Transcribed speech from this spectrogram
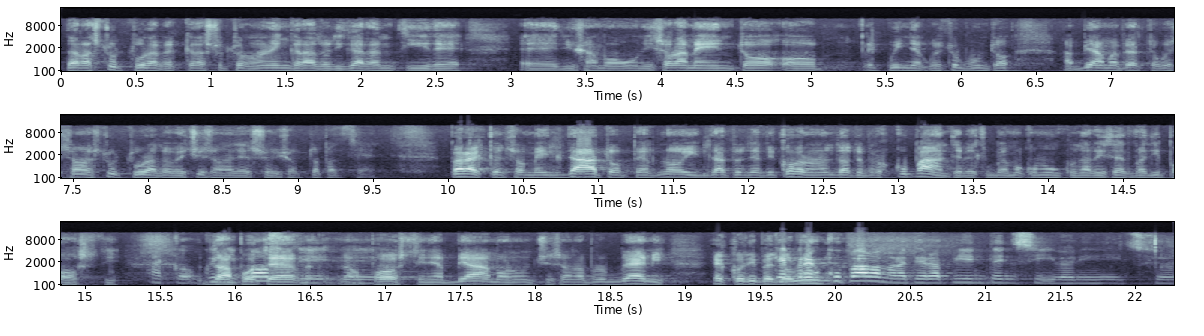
dalla struttura perché la struttura non è in grado di garantire eh, diciamo, un isolamento o, e quindi a questo punto abbiamo aperto questa nuova struttura dove ci sono adesso 18 pazienti. Però ecco, insomma, il dato per noi, il dato del ricovero non è un dato preoccupante perché abbiamo comunque una riserva di posti ecco, da poter, posti, no, eh... posti ne abbiamo, non ci sono problemi. Ecco, ripeto, che preoccupavano le terapie intensive all'inizio.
